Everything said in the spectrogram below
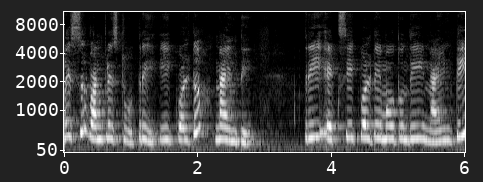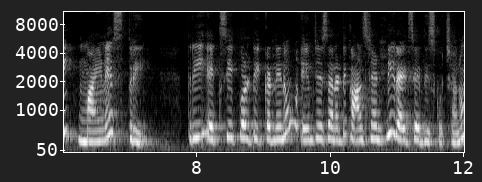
plus one plus two three equal to ninety. Three x equal to ఏమవుతుంది? Ninety minus three. Three x equal to ఇక్కడ నేను ఏం చేశానంటే కాన్స్టెంట్ని రైట్ సైడ్ తీసుకొచ్చాను.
